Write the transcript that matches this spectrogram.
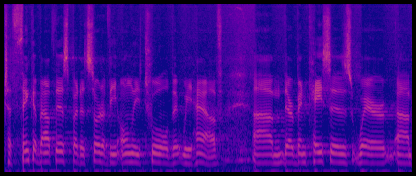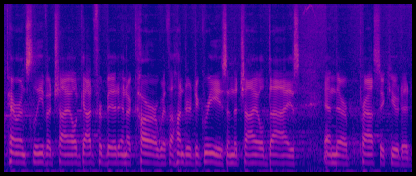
to think about this, but it's sort of the only tool that we have. Um, there have been cases where um, parents leave a child, God forbid, in a car with 100 degrees and the child dies and they're prosecuted.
